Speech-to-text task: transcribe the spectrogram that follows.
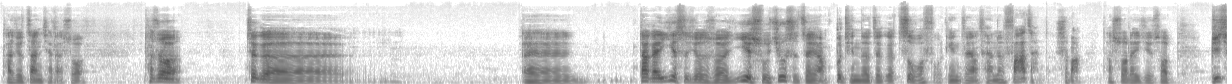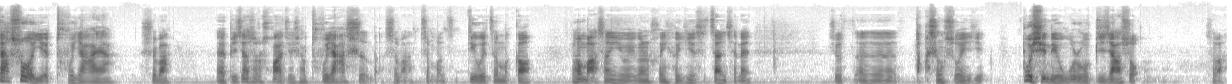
她就站起来说，她说这个呃大概意思就是说，艺术就是这样不停的这个自我否定，这样才能发展的是吧？她说了一句说，毕加索也涂鸦呀，是吧？哎，毕加索的画就像涂鸦似的，是吧？怎么地位这么高？然后马上有一个人很有意思，站起来就呃大声说一句：“不许你侮辱毕加索，是吧？”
